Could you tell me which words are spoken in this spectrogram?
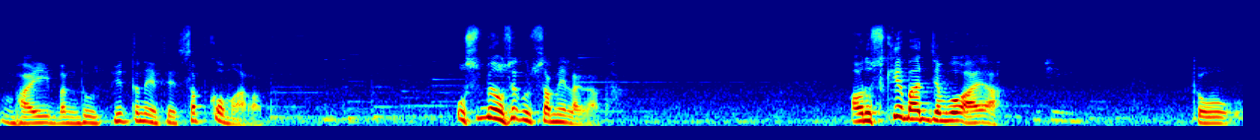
भाई बंधु जितने थे सबको मारा था। उसमें उसे कुछ समय लगा था। और उसके बाद जब वो आया तो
